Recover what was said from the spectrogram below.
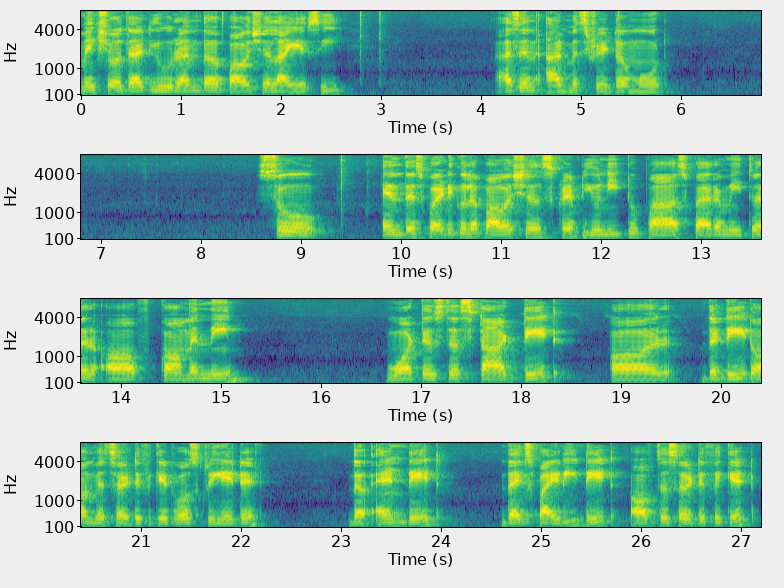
Make sure that you run the PowerShell ISE as an administrator mode. So in this particular PowerShell script, you need to pass parameter of common name, what is the start date or the date on which certificate was created, the end date, the expiry date of the certificate,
